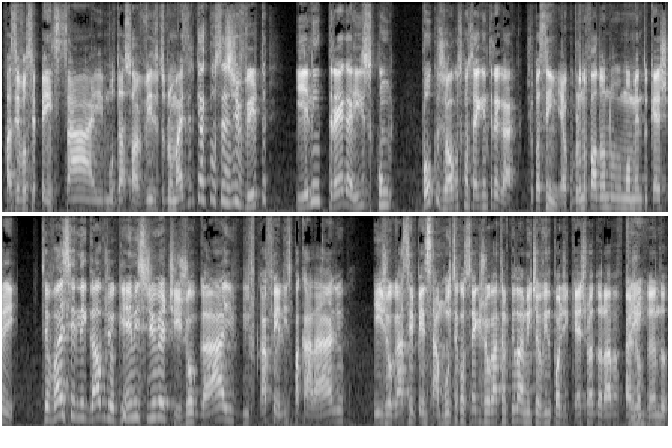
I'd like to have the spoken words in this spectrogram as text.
fazer você pensar e mudar sua vida e tudo mais. Ele quer que você se divirta e ele entrega isso com poucos jogos consegue entregar. Tipo assim, é o que o Bruno falou no momento do cash aí. Você vai se ligar o videogame e se divertir, jogar e, e ficar feliz pra caralho e jogar sem pensar muito. Você consegue jogar tranquilamente ouvindo podcast. Eu adorava ficar Sim. jogando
